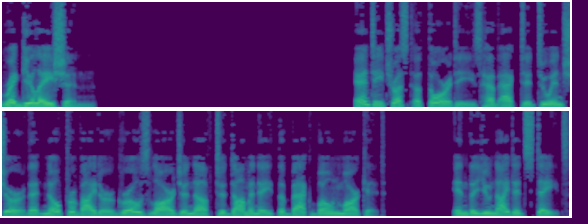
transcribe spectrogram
Regulation. Antitrust authorities have acted to ensure that no provider grows large enough to dominate the backbone market. In the United States,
